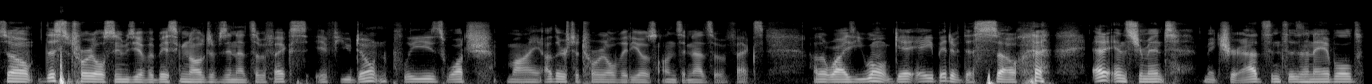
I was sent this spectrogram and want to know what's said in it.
So this tutorial assumes you have a basic knowledge of ZynAddSubFX. If you don't, please watch my other tutorial videos on ZynAddSubFX. Otherwise, you won't get a bit of this. So edit instrument, make sure ADsynth is enabled,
